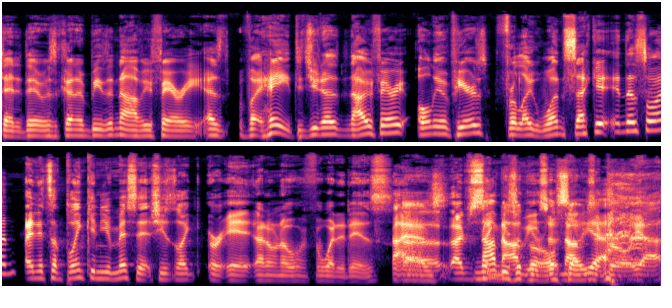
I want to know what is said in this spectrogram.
that there was gonna be the Navi fairy as but hey, did you know the Navi fairy only appears for like one second in this one? And it's a blink and you miss it. She's like, or it. I don't know if, what it is. I- Uh, I'm just Navi's a Navi, girl, so, so Navi's yeah. a girl. Yeah.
